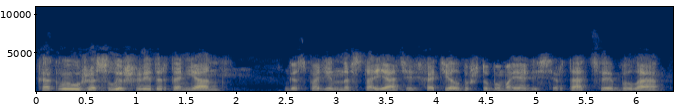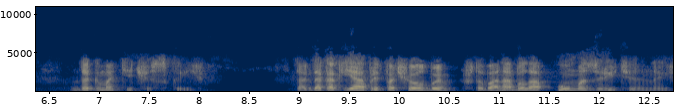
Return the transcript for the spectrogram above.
как вы уже слышали, Д'Артаньян, господин настоятель хотел бы, чтобы моя диссертация была догматической, тогда как я предпочел бы, чтобы она была умозрительной.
